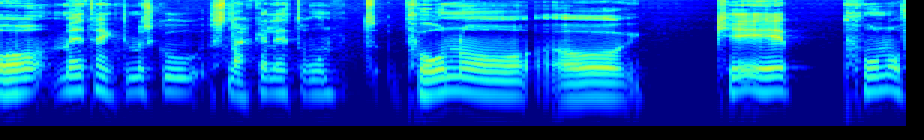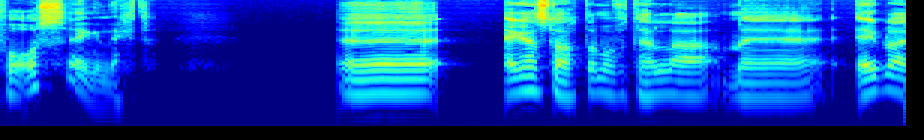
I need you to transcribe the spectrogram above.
Og vi tenkte vi skulle snakke litt rundt porno, og hva er porno for oss, egentlig? Eh, jeg kan starte med å fortelle med Jeg ble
